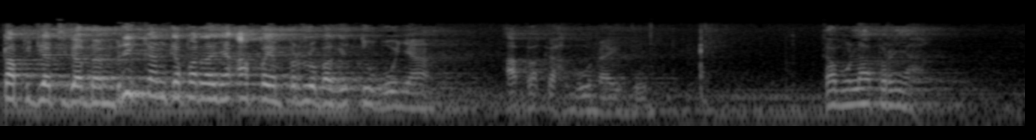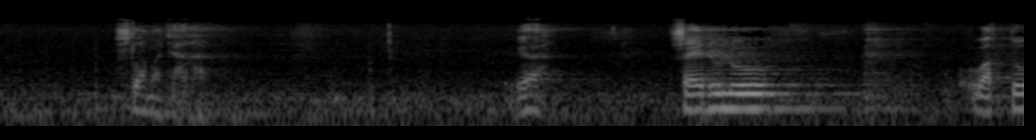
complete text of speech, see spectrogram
Tapi dia tidak memberikan kepadanya apa yang perlu bagi tubuhnya. Apakah guna itu? Kamu lapar ya? Selamat jalan. Ya, saya dulu waktu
